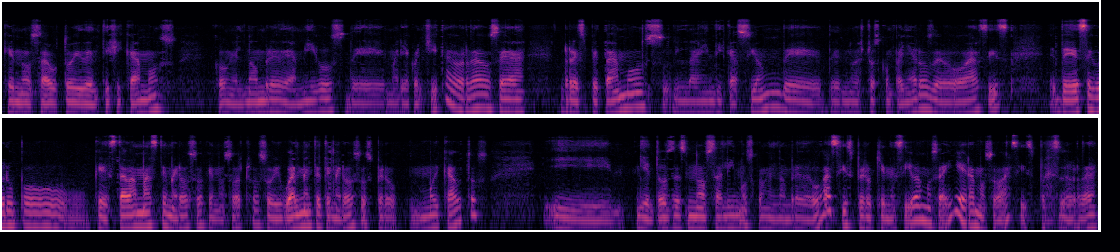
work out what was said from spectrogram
que nos autoidentificamos con el nombre de amigos de María Conchita, ¿verdad? O sea, respetamos la indicación de, de nuestros compañeros de Oasis de ese grupo que estaba más temeroso que nosotros, o igualmente temerosos, pero muy cautos. Y, entonces nos salimos con el nombre de Oasis, pero quienes íbamos ahí éramos Oasis, pues, ¿verdad?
